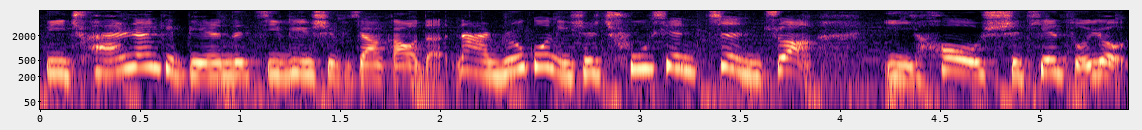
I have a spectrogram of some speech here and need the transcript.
你传染给别人的几率是比较高的。那如果你是出现症状以后十天左右，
